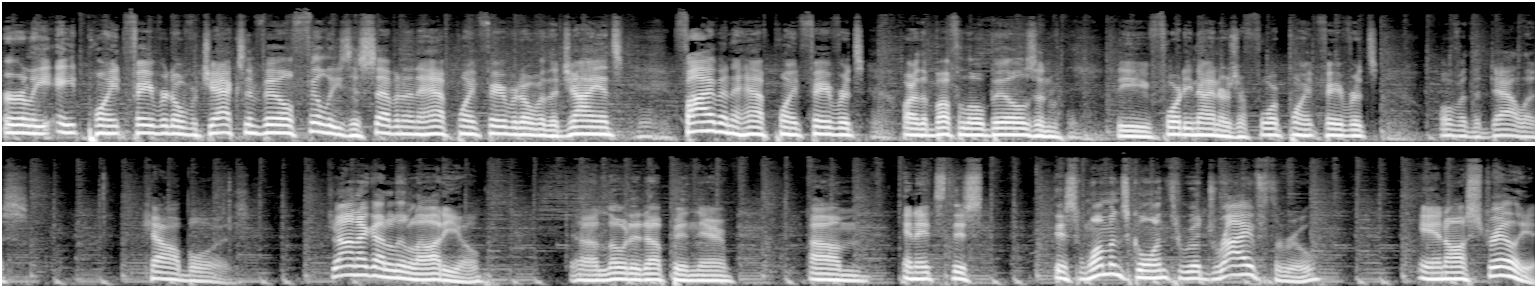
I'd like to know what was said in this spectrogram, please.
early eight point favorite over Jacksonville. Phillies a seven and a half point favorite over the Giants. Five and a half point favorites are the Buffalo Bills, and the 49ers are four point favorites over the Dallas Cowboys. John, I got a little audio uh, loaded up in there, um, and it's this this woman's going through a drive-through in Australia.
